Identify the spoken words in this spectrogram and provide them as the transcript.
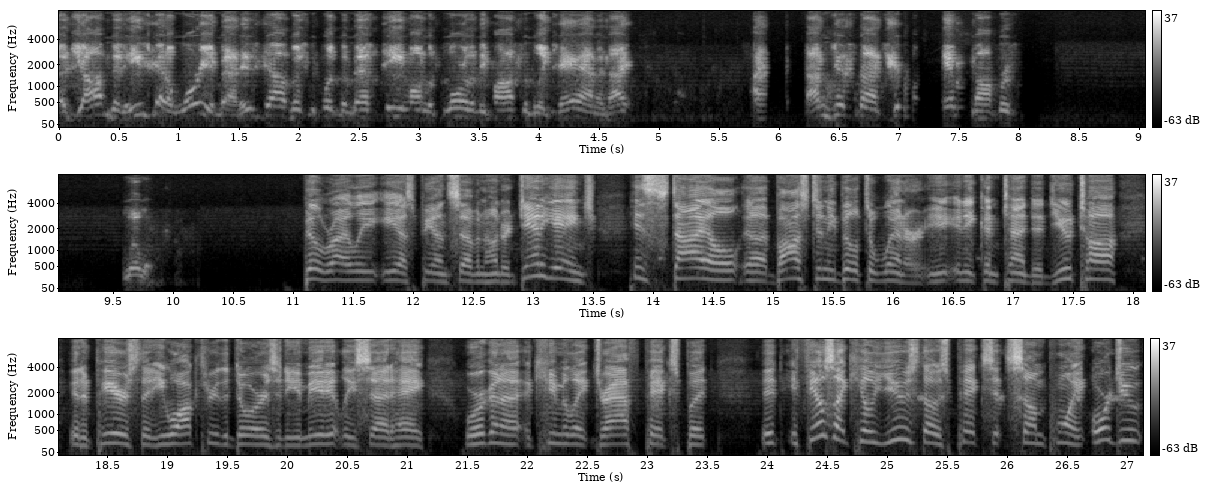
a job that he's got to worry about. His job is to put the best team on the floor that he possibly can, and I, I I'm just not sure him offers Lillard. Bill Riley, ESPN 700. Danny Ainge, his style, uh, Boston, he built a winner he, and he contended. Utah, it appears that he walked through the doors and he immediately said, hey, we're going to accumulate draft picks, but it, it feels like he'll use those picks at some point. Or do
